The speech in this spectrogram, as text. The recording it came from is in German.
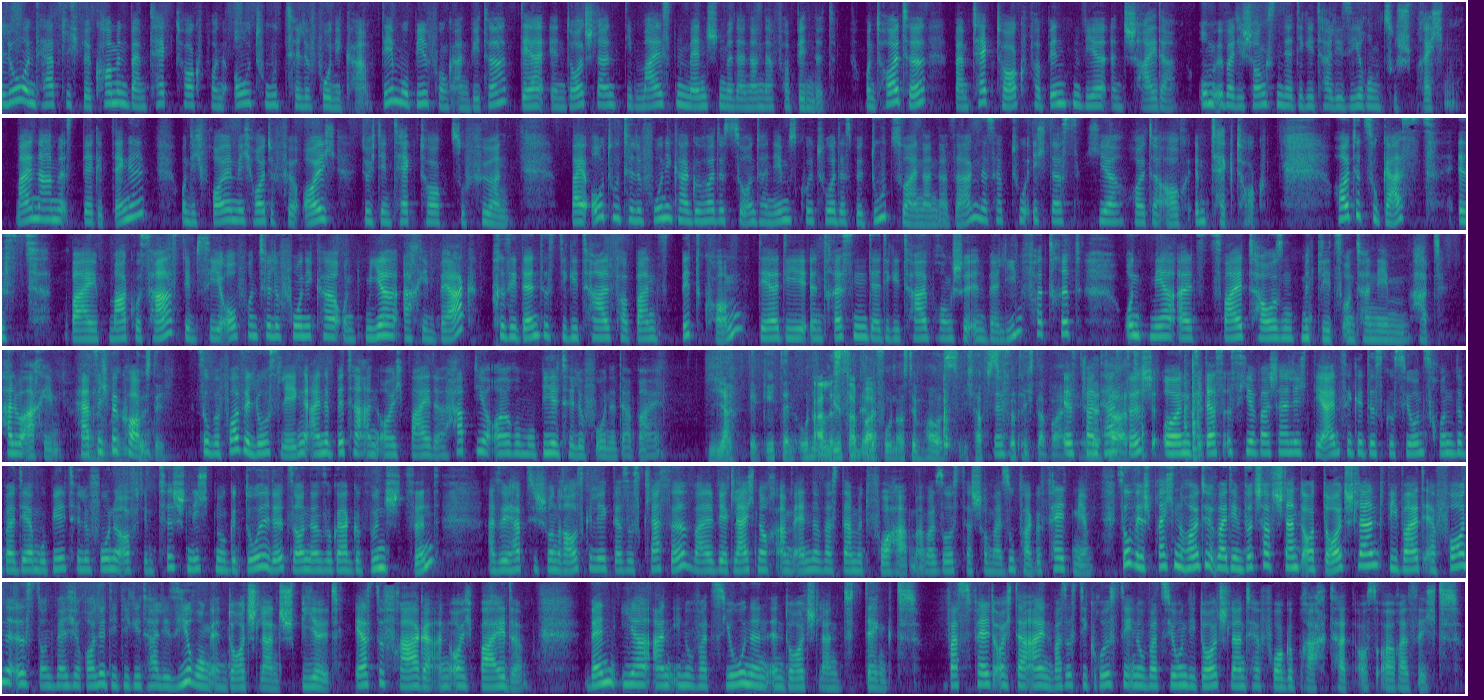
Hallo und herzlich willkommen beim Tech Talk von O2 Telefonica, dem Mobilfunkanbieter, der in Deutschland die meisten Menschen miteinander verbindet. Und heute beim Tech Talk verbinden wir Entscheider, um über die Chancen der Digitalisierung zu sprechen. Mein Name ist Birgit Dengel und ich freue mich heute für euch durch den Tech Talk zu führen. Bei O2 Telefonica gehört es zur Unternehmenskultur, dass wir du zueinander sagen. Deshalb tue ich das hier heute auch im Tech Talk. Heute zu Gast ist bei Markus Haas, dem CEO von Telefonica, und mir Achim Berg, Präsident des Digitalverbands Bitkom, der die Interessen der Digitalbranche in Berlin vertritt und mehr als 2000 Mitgliedsunternehmen hat. Hallo Achim, herzlich Hallo, willkommen. Grüß dich. So, bevor wir loslegen, eine Bitte an euch beide. Habt ihr eure Mobiltelefone dabei? Ja. Wer geht denn ohne Alles Mobiltelefon aus dem Haus? Ich habe es wirklich dabei. Ist fantastisch. Und das ist hier wahrscheinlich die einzige Diskussionsrunde, bei der Mobiltelefone auf dem Tisch nicht nur geduldet, sondern sogar gewünscht sind. Also ihr habt sie schon rausgelegt, das ist klasse, weil wir gleich noch am Ende was damit vorhaben. Aber so ist das schon mal super, gefällt mir. So, wir sprechen heute über den Wirtschaftsstandort Deutschland, wie weit er vorne ist und welche Rolle die Digitalisierung in Deutschland spielt. Erste Frage an euch beide. Wenn ihr an Innovationen in Deutschland denkt, was fällt euch da ein? Was ist die größte Innovation, die Deutschland hervorgebracht hat aus eurer Sicht?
